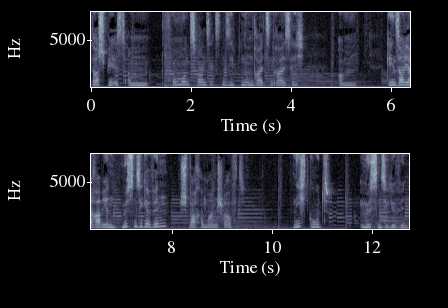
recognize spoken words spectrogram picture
das Spiel ist am 25.07. um 13.30 Uhr. Ähm, gegen Saudi-Arabien müssen sie gewinnen. Schwache Mannschaft. Nicht gut, müssen sie gewinnen.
